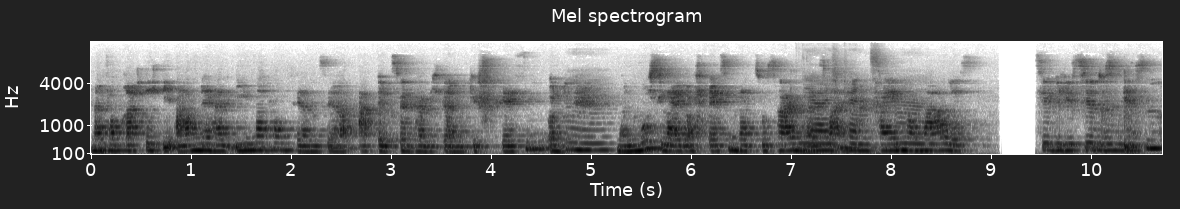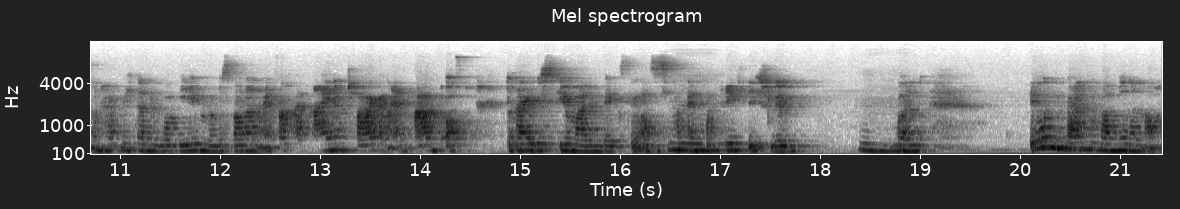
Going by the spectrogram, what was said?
Und dann verbrachte ich die Abende halt immer vom Fernseher. Abwechselnd habe ich dann gefressen und mhm. man muss leider fressen dazu sagen, weil es war einfach kein mhm. normales, zivilisiertes mhm. Essen und habe mich dann übergeben. Und es war dann einfach an einem Tag, an einem Abend oft drei bis viermal im Wechsel. Also es war mhm. einfach richtig schlimm. Mhm. Und irgendwann war mir dann auch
